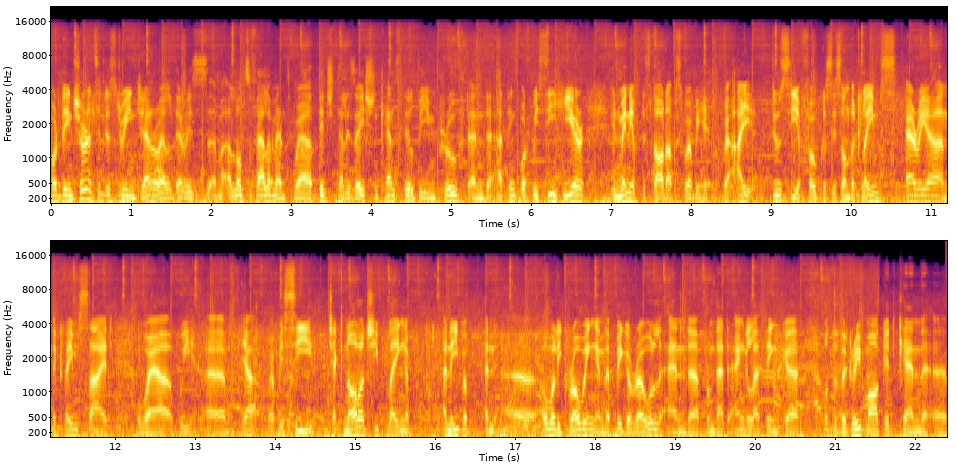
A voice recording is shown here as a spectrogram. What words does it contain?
For the insurance industry in general, there is um, lots of elements where digitalization can still be improved and I think what we see here in many of the startups where we where I do see a focus is on the claims area and the claims side where we um, yeah where we see technology playing a an even an uh, overly growing and a bigger role and uh, from that angle I think uh, also the Greek market can uh,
